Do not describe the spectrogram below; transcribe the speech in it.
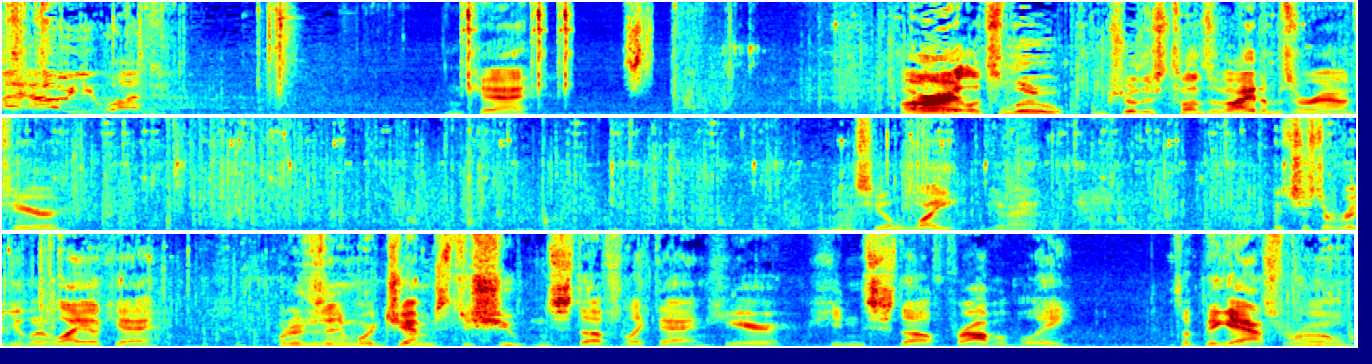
I owe you one. Okay. Alright, let's loot. I'm sure there's tons of items around here. I see a light. It's just a regular light, okay. wonder if there's any more gems to shoot and stuff like that in here. Hidden stuff, probably. It's a big-ass room.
